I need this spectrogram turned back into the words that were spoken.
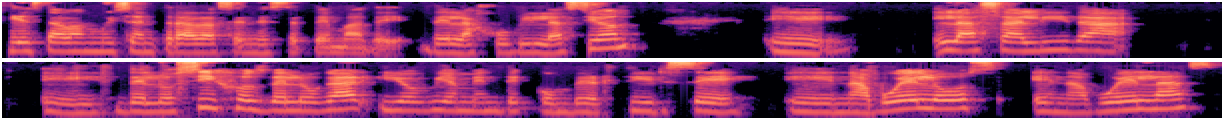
Y estaban muy centradas en este tema de, la jubilación. Eh, la salida eh, de los hijos del hogar y obviamente convertirse en abuelos, en abuelas.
